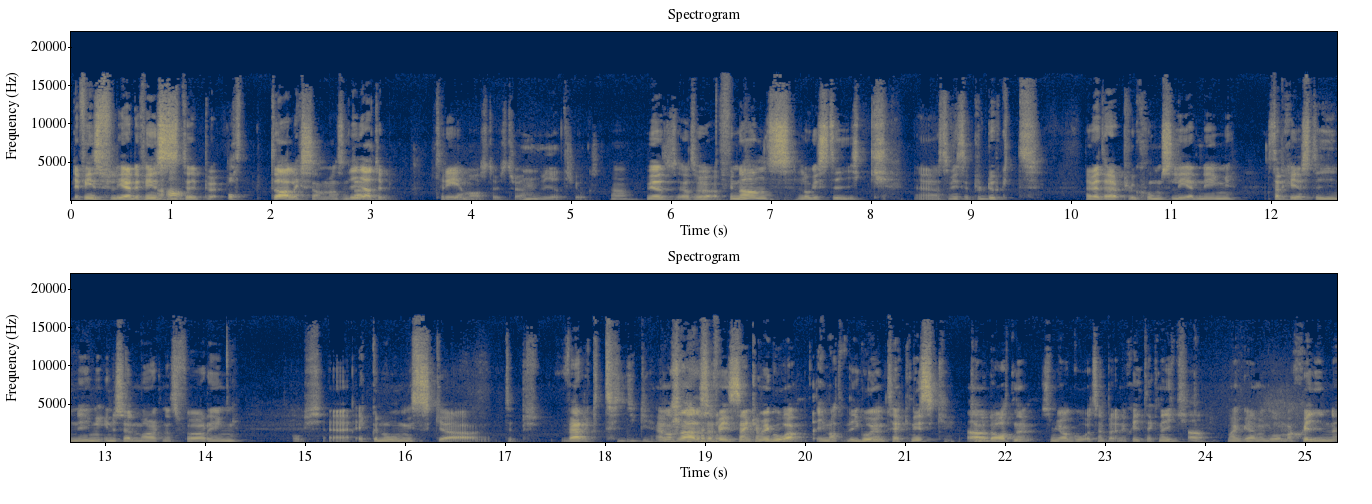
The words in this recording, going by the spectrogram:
Det finns fler, det finns Jaha. typ åtta liksom. Vi där. har typ tre masters tror jag. Mm, vi har tre också. Ja. Men Jag, jag tror jag, finans, logistik, eh, så finns det produkt, jag vet det, produktionsledning, strategi och styrning, industriell marknadsföring, eh, ekonomiska typ, verktyg eller något sådär. Sen, finns, sen kan vi gå, i och med att vi går ju en teknisk Ja. kandidat nu, som jag går till exempel energiteknik. Ja. Man kan även gå maskin,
